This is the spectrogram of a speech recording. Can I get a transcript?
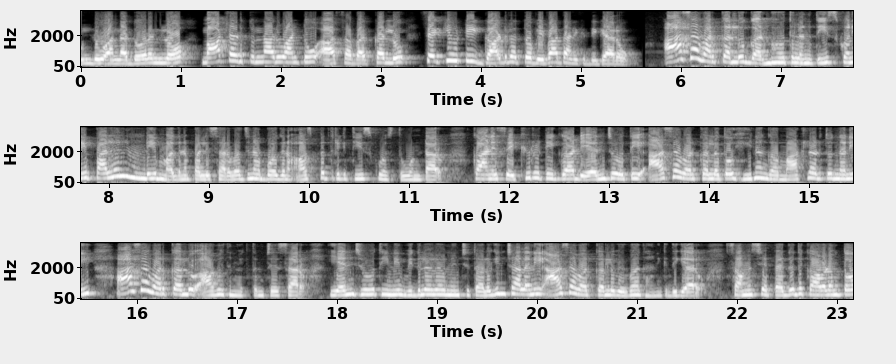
ఉండు అన్న ధోరణిలో మాట్లాడుతున్నారు అంటూ ఆశా వర్కర్లు సెక్యూరిటీ గార్డులతో వివాదానికి దిగారు. ఆశా వర్కర్లు గర్భవతులను తీసుకుని పల్లెల నుండి మదనపల్లి సర్వజన బోధన ఆసుపత్రికి తీసుకువస్తూ ఉంటారు. కానీ security guard N Jyoti Asha వర్కర్లతో హీనంగా మాట్లాడుతుందని ఆశా వర్కర్లు ఆవేదన వ్యక్తం చేశారు. ఎన్ జ్యోతిని విధులలో నుంచి తొలగించాలని ఆశా వర్కర్లు వివాదానికి దిగారు. సమస్య పెద్దది కావడంతో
